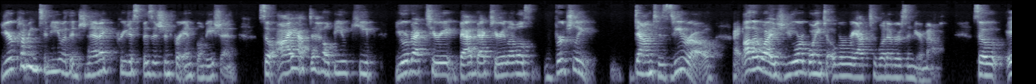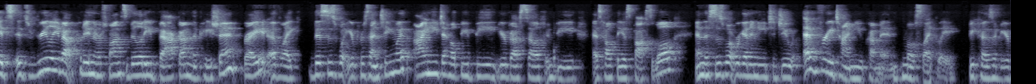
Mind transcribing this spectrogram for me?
you're coming to me with a genetic predisposition for inflammation. So I have to help you keep your bacteria, bad bacteria levels virtually down to zero. Right. Otherwise, you're going to overreact to whatever's in your mouth. So it's it's really about putting the responsibility back on the patient, right? Of like this is what you're presenting with. I need to help you be your best self and be as healthy as possible. And this is what we're going to need to do every time you come in, most likely because of your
